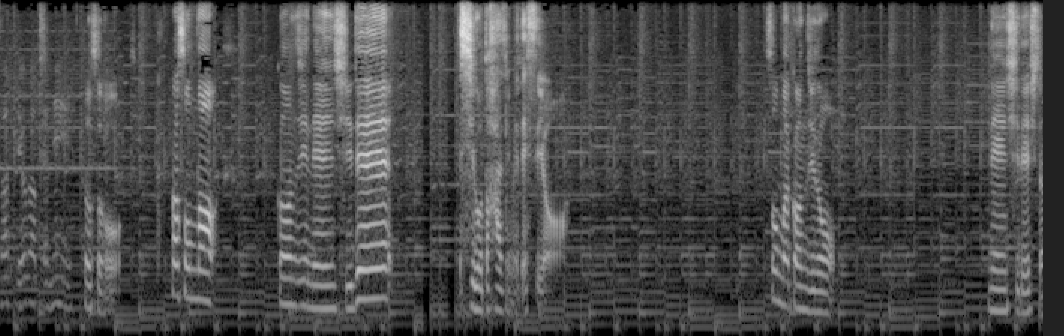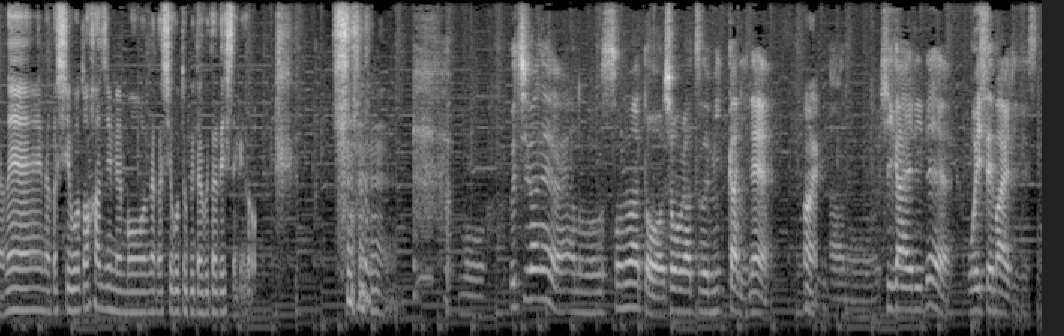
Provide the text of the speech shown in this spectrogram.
だってよかったね。そうそう。まあそんな感じ年始で、仕事始めですよ。そんな感じの年始でしたね。なんか仕事始めも、なんか仕事ぐたぐたでしたけど。もう、うちはね、あの、その後、正月3日にね、はい。あの、日帰りで、お伊勢参りですよ。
